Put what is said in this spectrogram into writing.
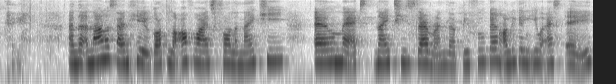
okay. And another side here you got the off-white for the Nike Air Max 97, the Beaverton Oregon USA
